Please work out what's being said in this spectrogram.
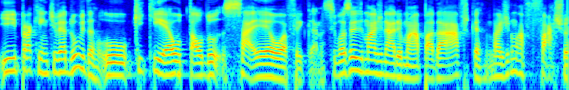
E para quem tiver dúvida, o que, que é o tal do Sahel africano? Se vocês imaginarem o mapa da África, imagine uma faixa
